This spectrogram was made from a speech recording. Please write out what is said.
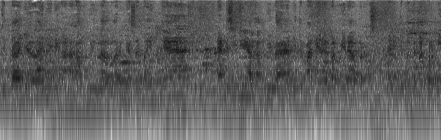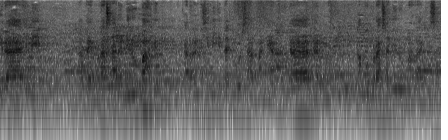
kita jalani dengan alhamdulillah luar biasa baiknya dan di sini alhamdulillah ditemani oleh Permira per- dari teman-teman Permira jadi apa ya merasa ada di rumah gitu karena di sini kita kebersamaannya ada dan aku merasa di rumah lagi sih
